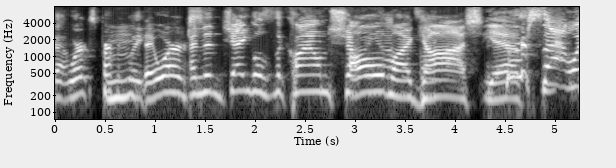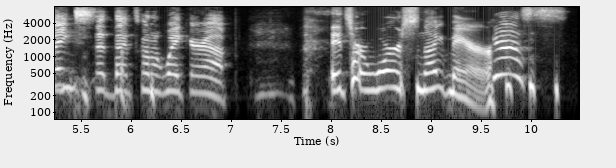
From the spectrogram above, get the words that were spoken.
That works mm-hmm. perfectly. it works. and then Jangles the clown showing oh my like, gosh, Of yes, course that wakes that, that's gonna wake her up. It's her worst nightmare. Yes.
